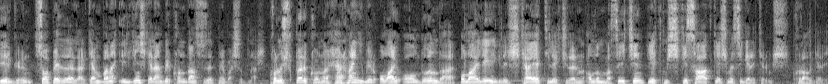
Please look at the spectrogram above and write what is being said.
bir gün sohbet ederlerken bana ilginç gelen bir konudan söz etmeye başladılar. Konuştukları konu herhangi bir olay olduğunda olayla ilgili şikayet dilekçelerinin alınması için 72 saat geçmesi gerekirmiş kural gereği.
